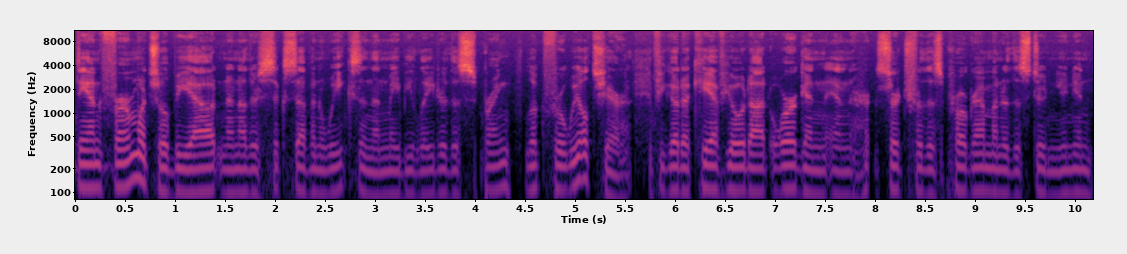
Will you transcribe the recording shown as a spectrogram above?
Stand Firm, which will be out in another six, seven weeks, and then maybe later this spring. Look for Wheelchair. If you go to kfuo.org and, and search for this program under the Student Union,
